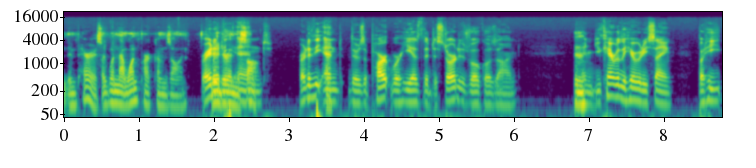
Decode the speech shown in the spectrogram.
in, in Paris. Like when that one part comes on. Right Later at in the the end, song. right at the end, there's a part where he has the distorted vocals on, Mm. and you can't really hear what he's saying, but he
